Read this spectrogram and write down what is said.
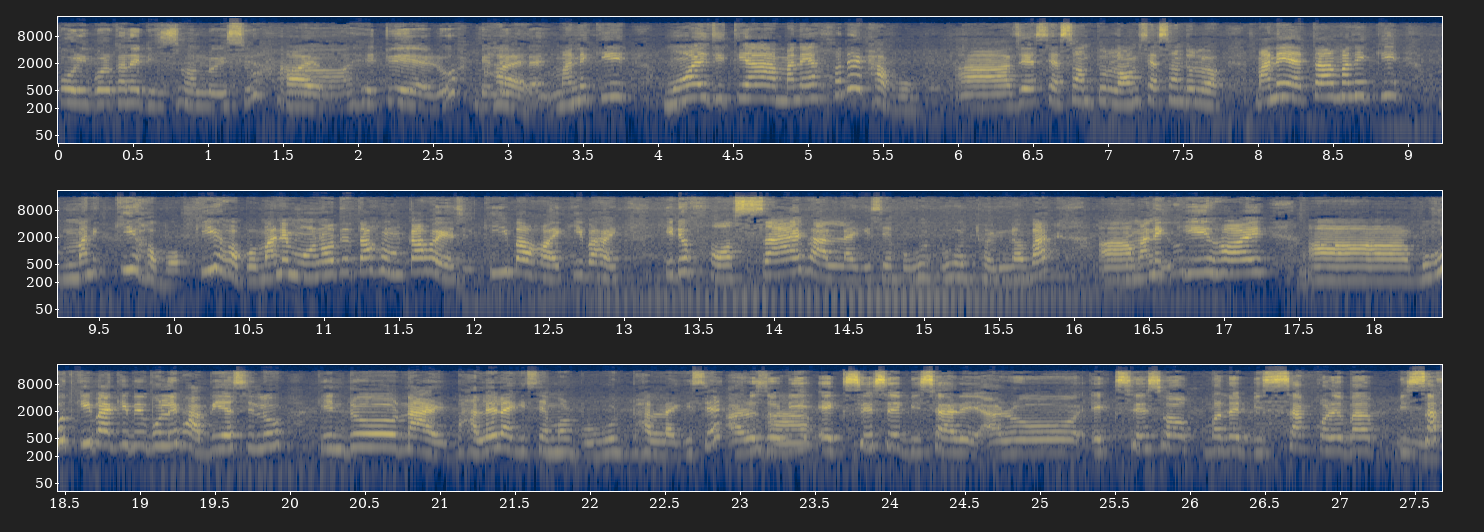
পঢ়িবৰ কাৰণে ডিচিশ্যন লৈছো। সেইটোৱে আৰু মানে কি মই যেতিয়া মানে সদায় ভাবোঁ যে ছেশ্যনটো ল'ম ছেশ্যনটো ল'ম। মানে এটা মানে কি মানে কি হ'ব কি হ'ব? মানে মনত এটা শংকা হৈ আছিল কি বা হয় কি বা হয়। কিন্তু সঁচাই ভাল লাগিছে বহুত বহুত ধন্যবাদ। মানে কি হয় বহুত কিবা কিবি বুলি ভাবি আছিলো কিন্তু নাই ভালে লাগিছে মোৰ বহুত ভাল লাগিছে। আৰু যদি এক্সেছে বিচাৰে আৰু এক্সেছক মানে বিশ্বাস কৰে বা বিশ্বাস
